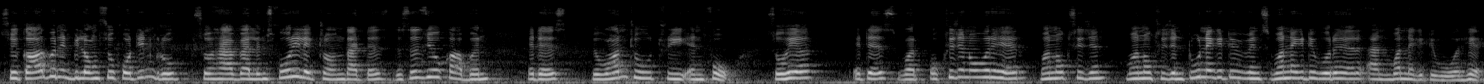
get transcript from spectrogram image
So carbonate belongs to 14 group so have valence 4 electron that is this is your carbon it is your 1 2 3 and 4. So here it is one oxygen over here one oxygen one oxygen two negative means one negative over here and one negative over here.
